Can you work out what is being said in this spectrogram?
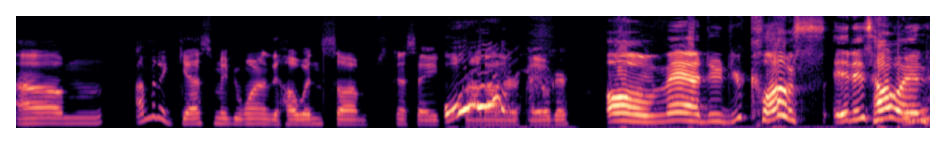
Um, I'm gonna guess maybe one of the Hoenns. So I'm just gonna say Oh! Groudon or Kyogre. Oh man, dude, you're close. It is Hoenn.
